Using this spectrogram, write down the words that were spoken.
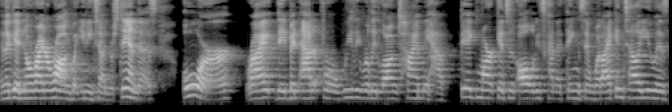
And again, no right or wrong, but you need to understand this. Or, right, they've been at it for a really, really long time. They have big markets and all of these kind of things. And what I can tell you is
